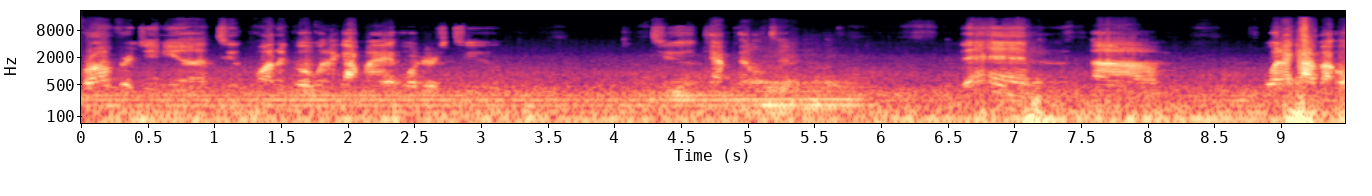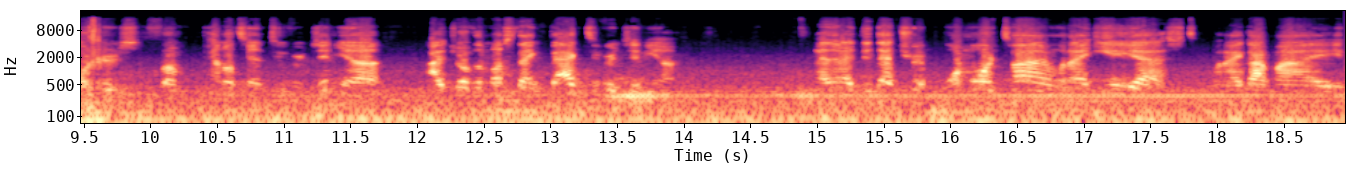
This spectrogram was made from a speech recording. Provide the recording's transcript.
from Virginia to Quantico when I got my orders to to Camp Pendleton. Then um, when I got my orders from Pendleton to Virginia, I drove the Mustang back to Virginia. and then I did that trip one more time when I EASed. When I got my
